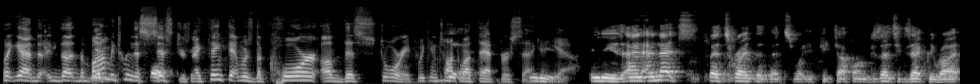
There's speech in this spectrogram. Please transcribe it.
But yeah, the, the, the bond Yeah. between the sisters, I think that was the core of this story. If we can talk Yeah. about that for a second. Mhm. Yeah. It is, and and that's that's great that that's what you picked up on because that's exactly right.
